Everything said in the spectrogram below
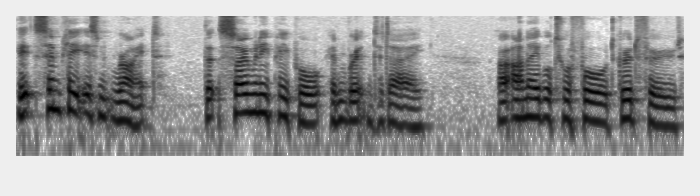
It simply isn't right that so many people in Britain today are unable to afford good food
